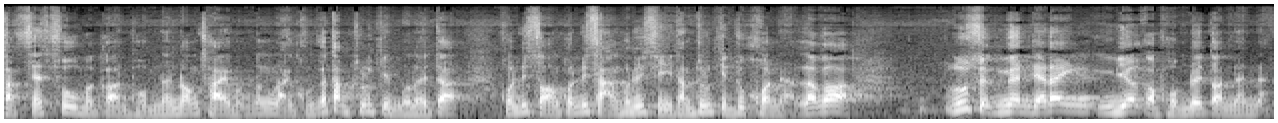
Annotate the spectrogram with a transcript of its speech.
successful มาก่อนผมนะน้องชายผมตั้งหลายคนก็ทำธุรกิจหมดเลยแต่คนที่สองคนที่สามคนที่สี่ทำธุรกิจทุกคนอะแล้วก็รู้สึกเงินจะได้เยอะกว่าผมด้วยตอนนั้นอะ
